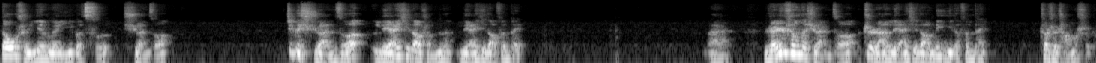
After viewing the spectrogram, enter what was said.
都是因为一个词“选择”。这个选择联系到什么呢？联系到分配。哎，人生的选择自然联系到利益的分配，这是常识。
